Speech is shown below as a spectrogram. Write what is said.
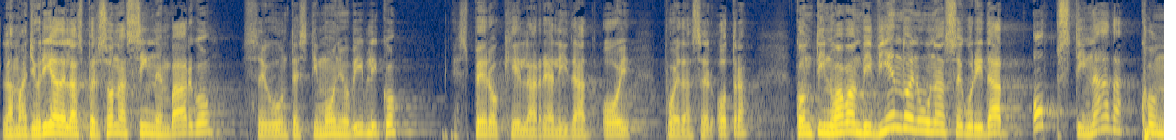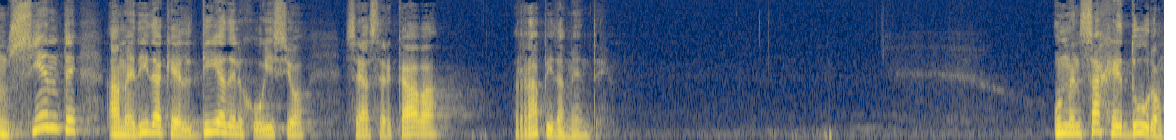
La mayoría de las personas, sin embargo, según testimonio bíblico, espero que la realidad hoy pueda ser otra, Continuaban viviendo en una seguridad obstinada, consciente, a medida que el día del juicio se acercaba rápidamente. Un mensaje duro.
